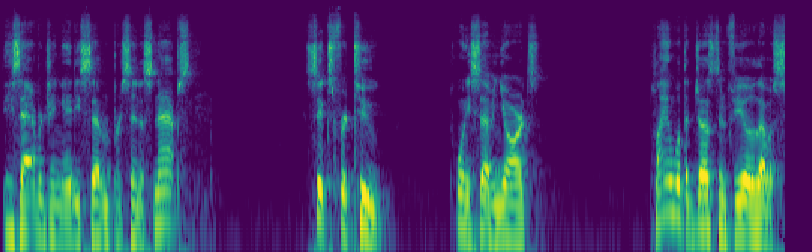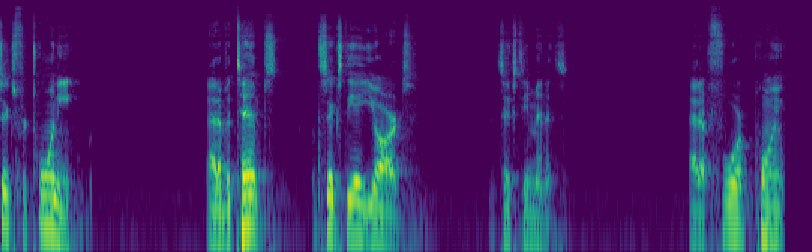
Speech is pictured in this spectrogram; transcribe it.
He's averaging 87% of snaps, six for two, 27 yards. Playing with a Justin Fields that was six for 20 out of attempts with 68 yards in 60 minutes. Had a 4.41.3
